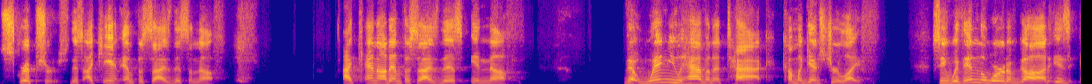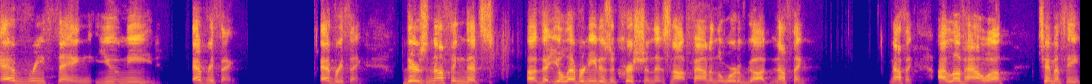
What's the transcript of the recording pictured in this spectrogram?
scriptures. This I can't emphasize this enough. I cannot emphasize this enough that when you have an attack come against your life, see, within the Word of God is everything you need. Everything. Everything. There's nothing that's uh, that you'll ever need as a Christian that's not found in the Word of God. Nothing. Nothing. I love how uh, Timothy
